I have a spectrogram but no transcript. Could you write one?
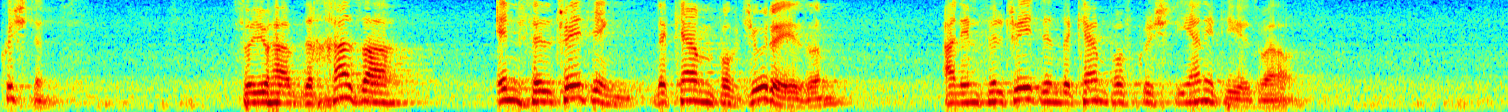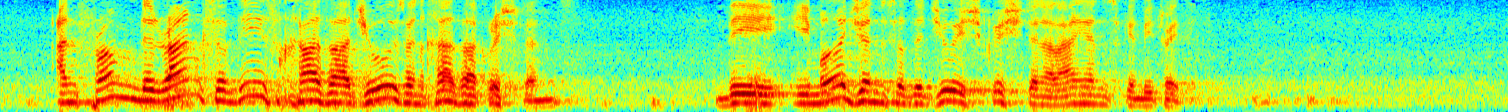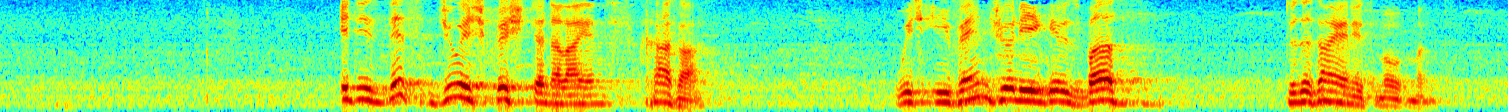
Christians. So you have the Khazar infiltrating the camp of Judaism and infiltrating the camp of Christianity as well. And from the ranks of these Khazar Jews and Khazar Christians, the emergence of the Jewish-Christian alliance can be traced. It is this Jewish-Christian alliance, Khazar, which eventually gives birth to the Zionist movement.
